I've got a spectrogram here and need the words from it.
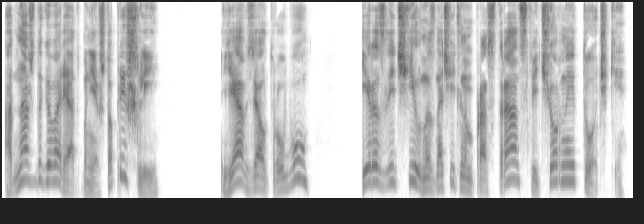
однажды говорят мне, что пришли. Я взял трубу и различил на значительном пространстве черные точки —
